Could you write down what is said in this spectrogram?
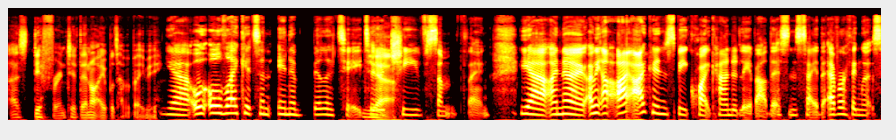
as different if they're not able to have a baby. Yeah, or, or like it's an inability to Yeah. achieve something. Yeah, I know. I mean, I, I- can speak quite candidly about this and say that everything that's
